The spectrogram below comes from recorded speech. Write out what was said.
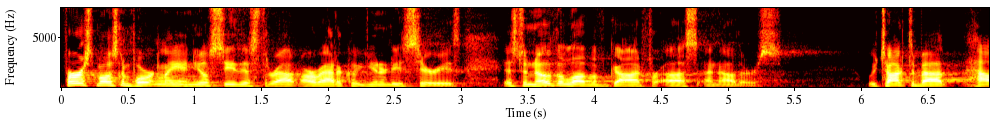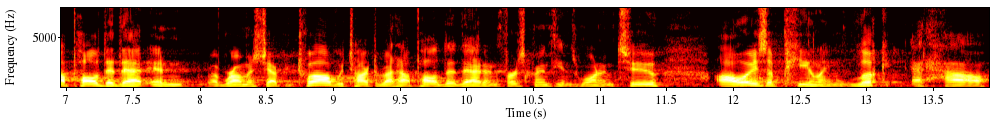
First, most importantly, and you'll see this throughout our Radical Unity series, is to know the love of God for us and others. We talked about how Paul did that in uh, Romans chapter 12. We talked about how Paul did that in 1 Corinthians 1 and 2. Always appealing, look at how,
